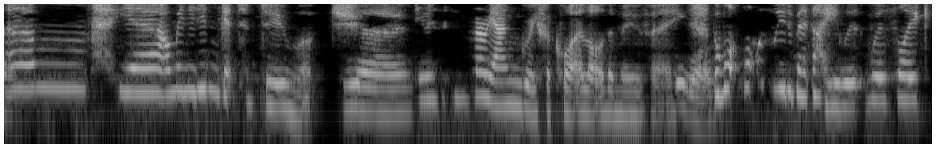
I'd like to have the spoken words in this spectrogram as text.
Um, yeah, I mean, he didn't get to do much. No, He was very angry for quite a lot of the movie. he was. But what what was weird about that? He was was like,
